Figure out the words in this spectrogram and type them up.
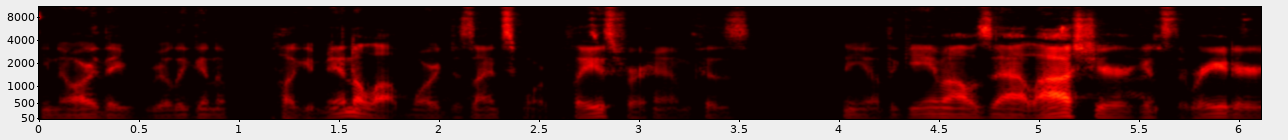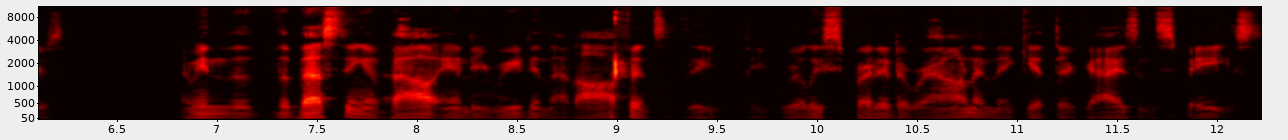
you know, are they really going to plug him in a lot more, design some more plays for him? Because you know the game I was at last year against the Raiders, I mean, the, the best thing about Andy Reid in that offense is they, they really spread it around and they get their guys in space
